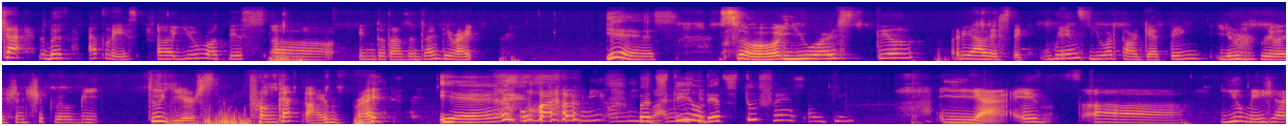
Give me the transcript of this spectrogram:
Cha, but at least uh, you wrote this uh, in 2020, right? Yes, So you are still realistic. Means you are targeting your relationship will be two years from that time, right? yeah, While me only but one still, year. that's too fast. I think. Yeah, if uh you measure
